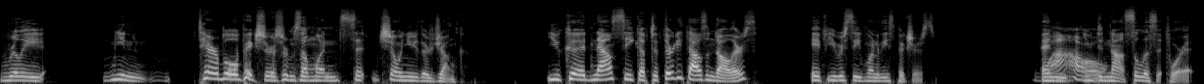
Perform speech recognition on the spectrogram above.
really you know, terrible pictures from someone showing you their junk. You could now seek up to $30,000 if you receive one of these pictures and wow. you did not solicit for it.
